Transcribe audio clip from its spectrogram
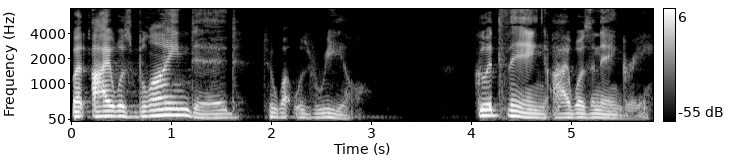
But I was blinded to what was real. Good thing I wasn't angry.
